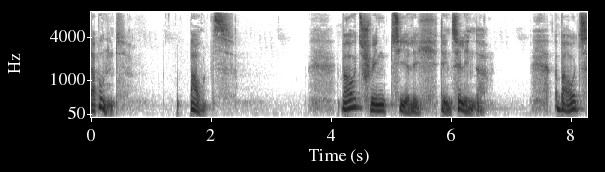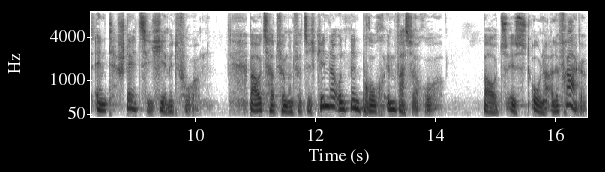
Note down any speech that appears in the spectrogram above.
Klabund. Bautz. Bautz schwingt zierlich den Zylinder. Bautz entstellt sich hiermit vor. Bautz hat 45 Kinder und einen Bruch im Wasserrohr. Bautz ist ohne alle Frage.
